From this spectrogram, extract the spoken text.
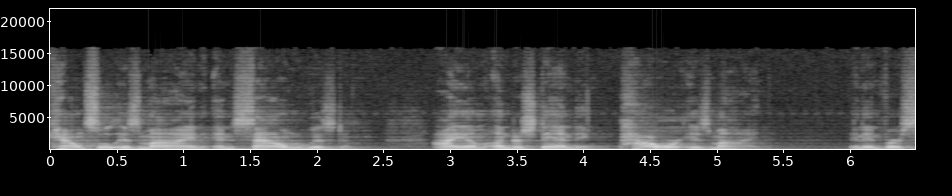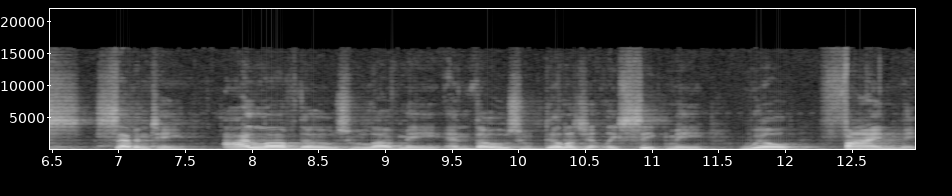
Counsel is mine and sound wisdom. I am understanding. Power is mine. And in verse 17, I love those who love me, and those who diligently seek me will find me.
